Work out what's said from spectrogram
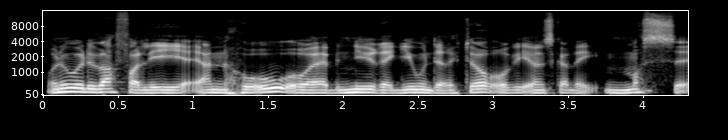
Og Nå er du i hvert fall i NHO og er ny regiondirektør, og vi ønsker deg masse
